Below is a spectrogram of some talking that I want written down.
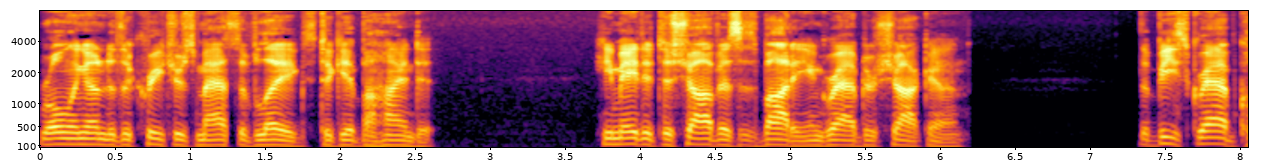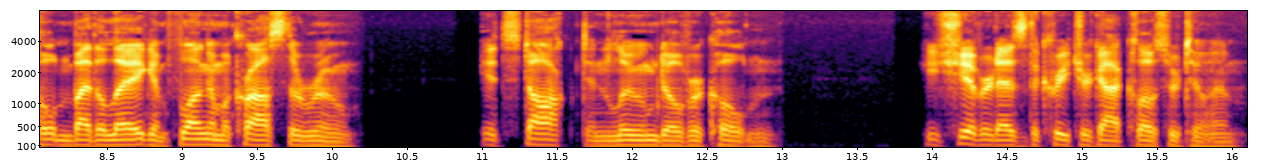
rolling under the creature's massive legs to get behind it. He made it to Chavez's body and grabbed her shotgun. The beast grabbed Colton by the leg and flung him across the room. It stalked and loomed over Colton. He shivered as the creature got closer to him.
